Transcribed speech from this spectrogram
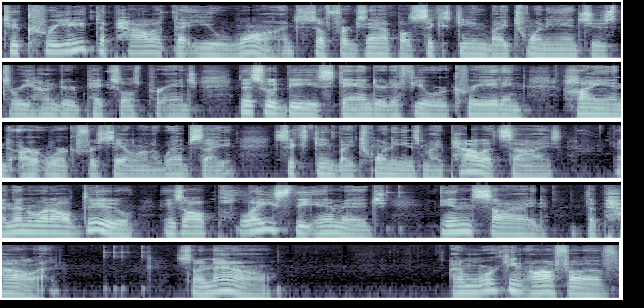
to create the palette that you want. So for example, 16 by 20 inches, 300 pixels per inch. This would be standard if you were creating high-end artwork for sale on a website. 16 by 20 is my palette size. And then what I'll do is I'll place the image inside the palette. So now I'm working off of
